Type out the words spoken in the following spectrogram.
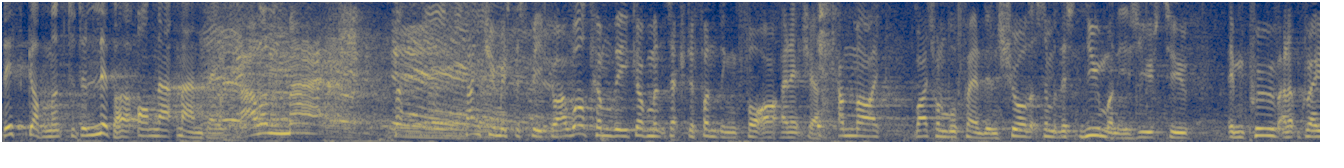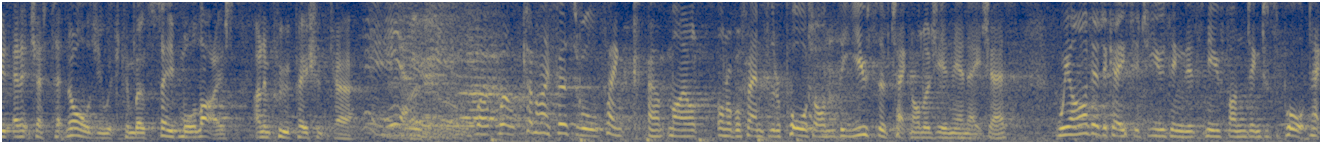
this government, to deliver on that mandate. Alan Mak! Thank you, Mr. Speaker. I welcome the government's extra funding for our NHS. Can my right honourable friend ensure that some of this new money is used to improve and upgrade NHS technology, which can both save more lives and improve patient care? Well, well, can I first of all thank uh, my honourable friend for the report on the use of technology in the NHS. We are dedicated to using this new funding to support te-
